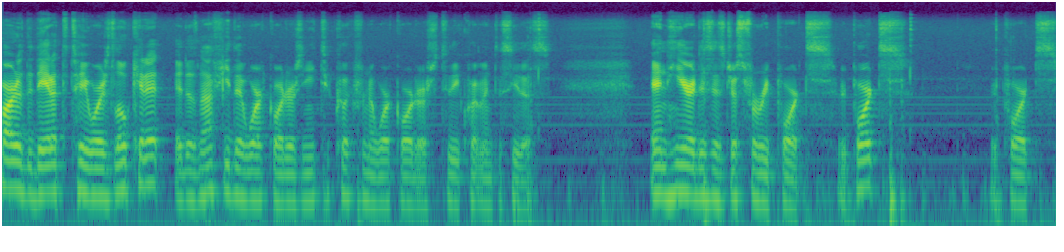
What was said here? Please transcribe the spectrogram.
part of the data to tell you where it's located. It does not feed the work orders. You need to click from the work orders to the equipment to see this. And here, this is just for reports. Reports, reports,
